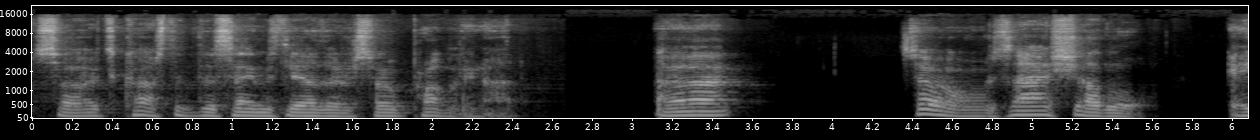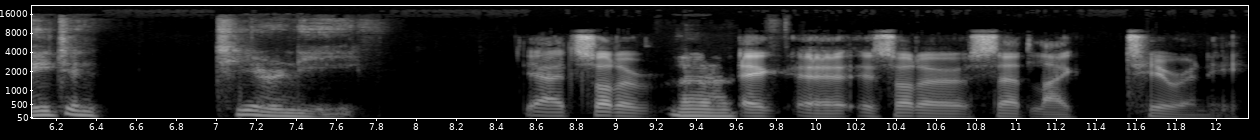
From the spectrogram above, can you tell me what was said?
so it's costed the same as the other, so probably not. Uh, so Zah Shuttle, Agent Tierney. Yeah, it's sort of Uh, uh, it's sort of said like tyranny.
